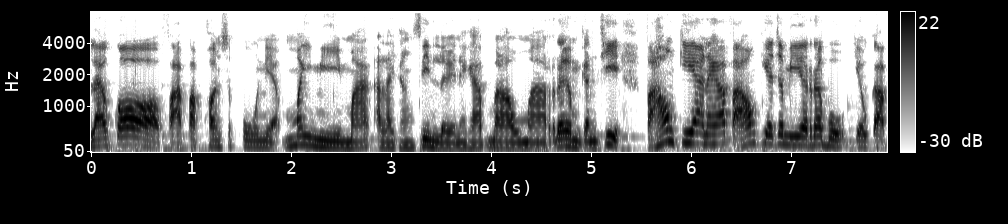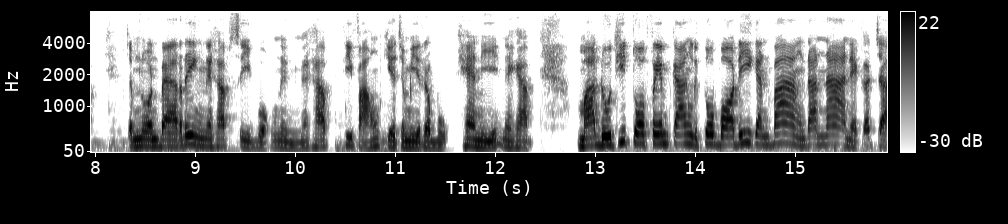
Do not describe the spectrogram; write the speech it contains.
แล้วก็ฝาปรับคอนสปูลเนี่ยไม่มีมาร์กอะไรทั้งสิ้นเลยนะครับเรามาเริ่มกันที่ฝาห้องเกียร์นะครับฝาห้องเกียร์จะมีระบุเกี่ยวกับจำนวนแบริ่งนะครับ4บวก1นะครับที่ฝาห้องเกียร์จะมีระบุแค่นี้นะครับมาดูที่ตัวเฟรมกลางหรือตัวบอดี้กันบ้าง ด้านหน้าเนี่ยก็จะ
